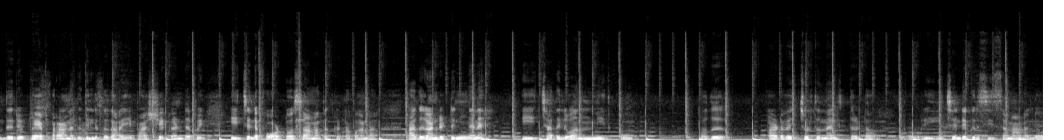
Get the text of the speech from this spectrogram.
ഇതൊരു പേപ്പറാണ് ഇത് ഇതിലത്തെ നിറയെ പശയൊക്കെ ഉണ്ട്. അപ്പോൾ ഈച്ചന്റെ ഫോട്ടോസാണ് അതൊക്കെ കേട്ടോ. അപ്പോൾ കണ്ട? അത് കണ്ടിട്ട് ഇങ്ങനെ ഈച്ച അതിൽ വന്നിരിക്കും. അപ്പോൾ അത് അവിടെ വെച്ചെടുത്ത് നിലത്ത് കേട്ടോ. അപ്പോൾ ഈച്ചന്റെ ഒക്കെ ഒരു സീസണാണല്ലോ.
